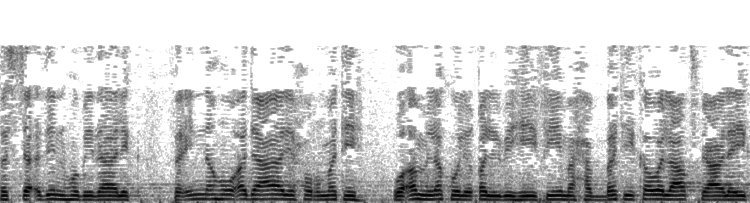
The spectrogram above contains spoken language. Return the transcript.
فاستأذنه بذلك فإنه أدعى لحرمته. وأملك لقلبه في محبتك والعطف عليك.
